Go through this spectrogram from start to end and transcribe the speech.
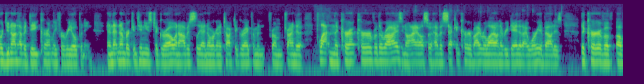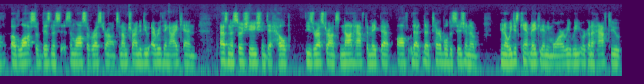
or do not have a date currently for reopening, and that number continues to grow. And obviously, I know we're going to talk to Greg from from trying to flatten the current curve of the rise. You know, I also have a second curve I rely on every day that I worry about is the curve of, of, of loss of businesses and loss of restaurants. And I'm trying to do everything I can as an association to help these restaurants not have to make that off that that terrible decision of you know we just can't make it anymore. We, we we're going to have to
